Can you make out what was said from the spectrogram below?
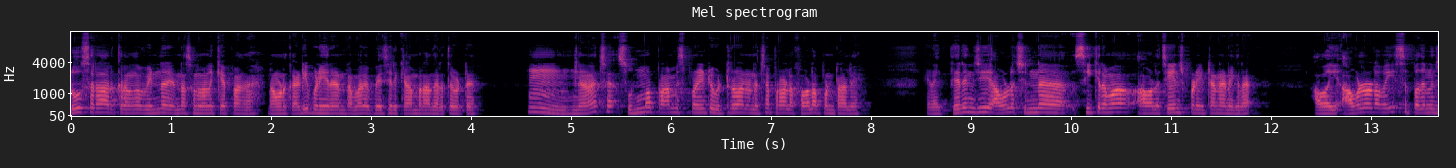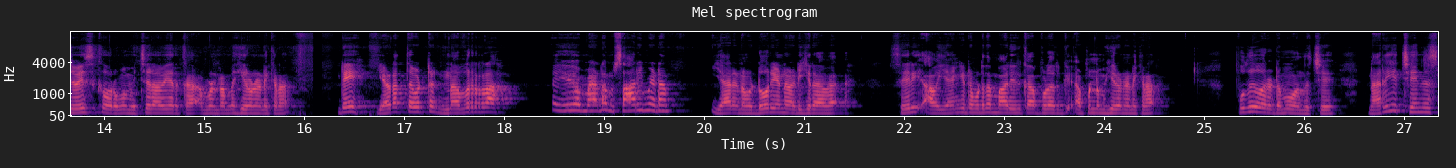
லூசராக இருக்கிறவங்க வின்னர் என்ன சொன்னாலும் கேட்பாங்க. நான் உனக்கு அடி பண்ணிடுறேன்ற மாதிரி பேசிட்டு கிளம்புறான் அந்த இடத்த விட்டு. ம் நினச்சேன். சும்மா ப்ராமிஸ் பண்ணிவிட்டு விட்டுருவான்னு நினச்சேன். பரவாயில்ல ஃபாலோ பண்ணுறாளே எனக்கு தெரிஞ்சு அவ்வளோ சின்ன சீக்கிரமாக அவளை சேஞ்ச் பண்ணிட்டான்னு நினைக்கிறேன். அவள் அவளோட வயசு பதினஞ்சு வயசுக்கு ரொம்ப மெச்சூராகவே இருக்கா அப்படின்ற மாதிரி ஹீரோ நினைக்கிறேன். டேய் இடத்த விட்டு நவர்றா. ஐயோ மேடம் சாரி மேடம் யார் நம்ம டோரியனை அடிக்கிறாவ சரி அவள் என்கிட்ட மட்டும் தான் மாறி இருக்கா போல இருக்கு. அப்படின்னு நம்ம ஹீரோ நினைக்கிறான். புது வருடமும் வந்துச்சு. நிறைய சேஞ்சஸ்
